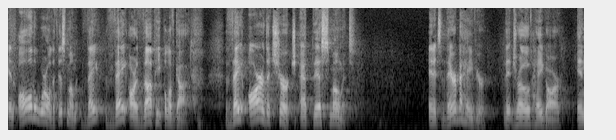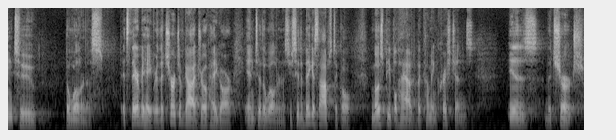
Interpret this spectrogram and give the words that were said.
in all the world at this moment, they, they are the people of God. They are the church at this moment. And it's their behavior that drove Hagar into the wilderness. It's their behavior. The church of God drove Hagar into the wilderness. You see, the biggest obstacle most people have to becoming Christians is the church.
